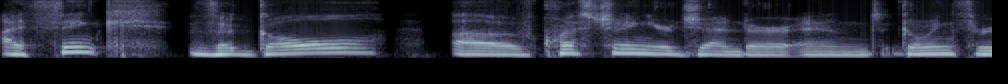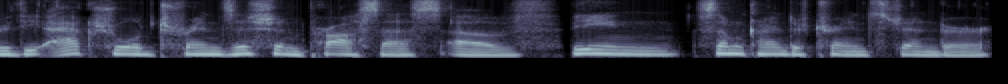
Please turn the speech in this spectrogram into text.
I think the goal of questioning your gender and going through the actual transition process of being some kind of transgender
